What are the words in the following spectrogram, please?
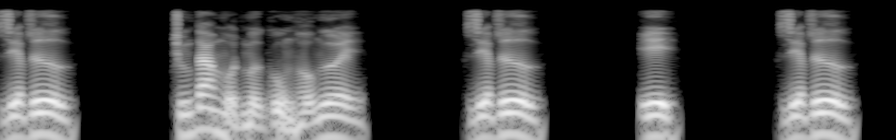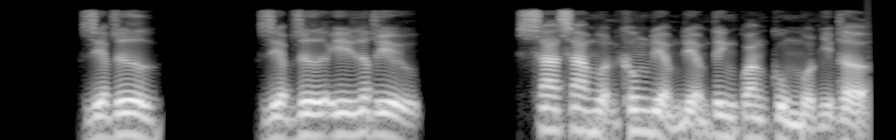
Diệp dư, chúng ta một mực cùng hộ ngươi. Diệp dư, y. Diệp dư diệp dư diệp dư, y love you. Xa xa muộn không điểm điểm tinh quang cùng một nhịp thở.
